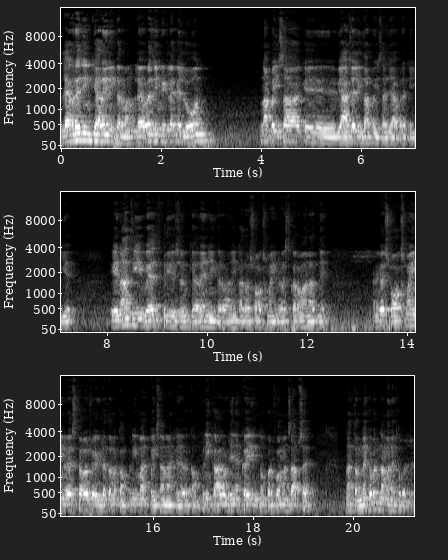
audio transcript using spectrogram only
લેવરેજિંગ ક્યારેય નહીં કરવાનું. લેવરેજિંગ એટલે કે લોન ના પૈસા કે વ્યાજે લીધા પૈસા જે આપણે કહીએ, એનાથી વેલ્થ ક્રિએશન ક્યારેય નહીં કરવાની. કાં તો સ્ટોક્સમાં ઇન્વેસ્ટ કરવાના જ નહીં. કારણ કે સ્ટોક્સમાં ઇન્વેસ્ટ કરો છો એટલે તમે કંપનીમાં જ પૈસા નાખે. છે કંપની કાલ ઉઠીને કઈ રીતનું પરફોર્મન્સ આપશે? ના, તમને ખબર ના, મને ખબર છે.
